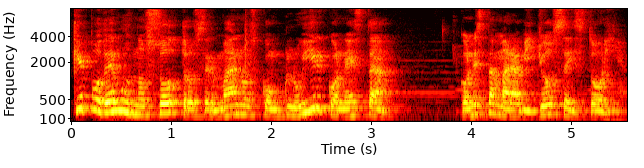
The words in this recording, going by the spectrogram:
¿qué podemos nosotros, hermanos, concluir con esta, con esta maravillosa historia?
